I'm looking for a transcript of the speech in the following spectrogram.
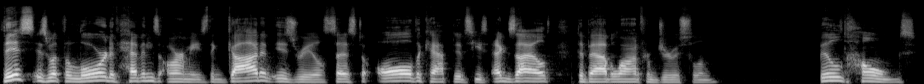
This is what the Lord of heaven's armies, the God of Israel, says to all the captives he's exiled to Babylon from Jerusalem Build homes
